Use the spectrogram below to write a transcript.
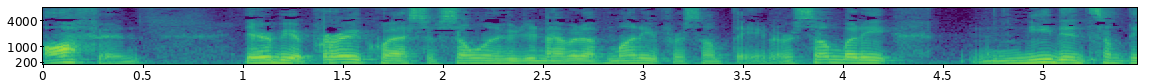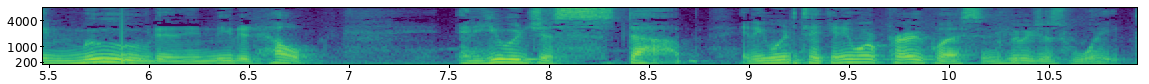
often there would be a prayer request of someone who didn't have enough money for something, or somebody needed something moved and he needed help. And he would just stop, and he wouldn't take any more prayer requests, and he would just wait.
